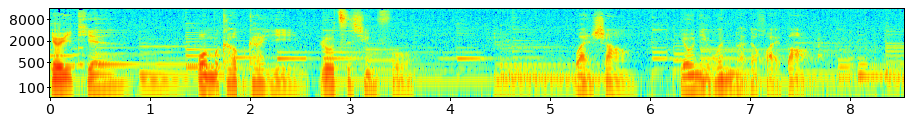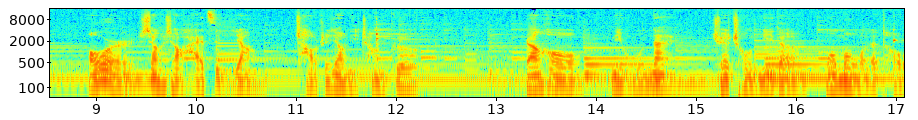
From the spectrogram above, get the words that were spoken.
有一天，我们可不可以如此幸福？晚上有你温暖的怀抱，偶尔像小孩子一样吵着要你唱歌，然后你无奈却宠溺地摸摸我的头，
